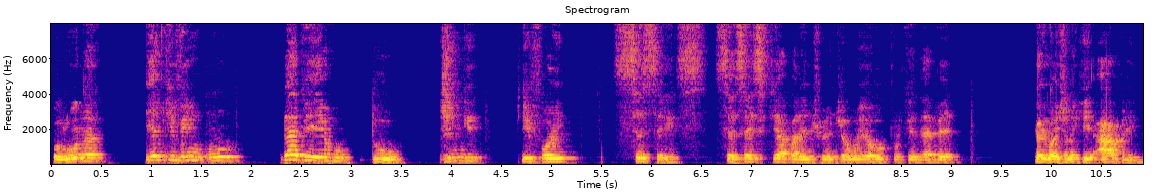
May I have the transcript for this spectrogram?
coluna. E aqui vem um leve erro do Jing, que foi C6. C6 que aparentemente é um erro, porque deve eu imagino que abre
